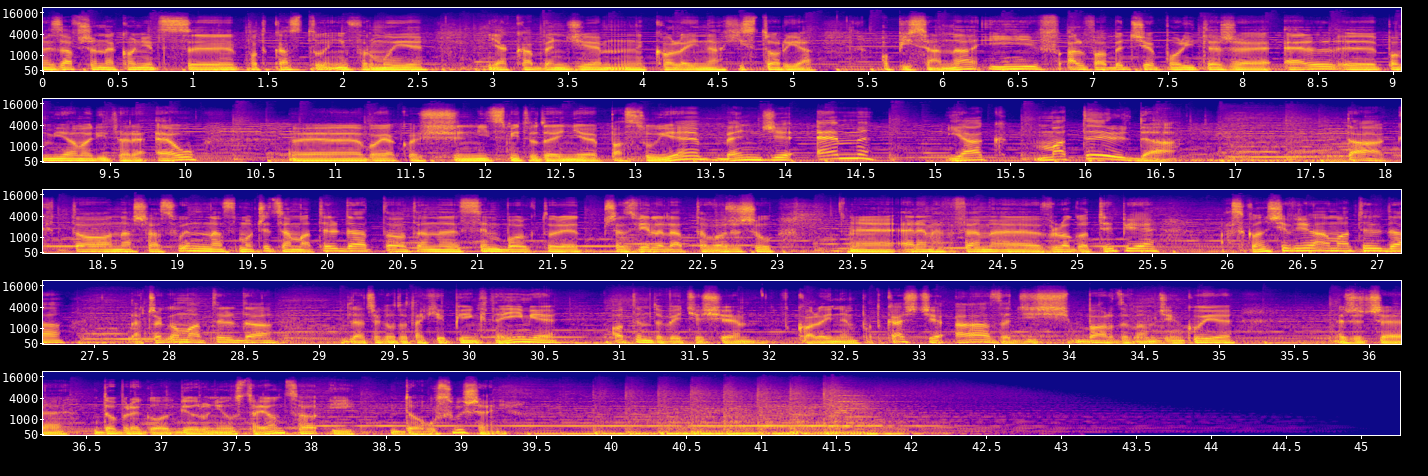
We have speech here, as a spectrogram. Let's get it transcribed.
zawsze na koniec y, podcastu informuję, jaka będzie kolejna historia opisana i w alfabecie po literze L y, pomijamy literę E, y, bo jakoś nic mi tutaj nie pasuje. Będzie M jak Matylda. Tak, to nasza słynna smoczyca Matylda, to ten symbol, który przez wiele lat towarzyszył RMFFM e, w logotypie. A skąd się wzięła Matylda? Dlaczego Matylda? Dlaczego to takie piękne imię? O tym dowiecie się w kolejnym podcaście, a za dziś bardzo Wam dziękuję. Życzę dobrego odbioru nieustająco i do usłyszenia.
